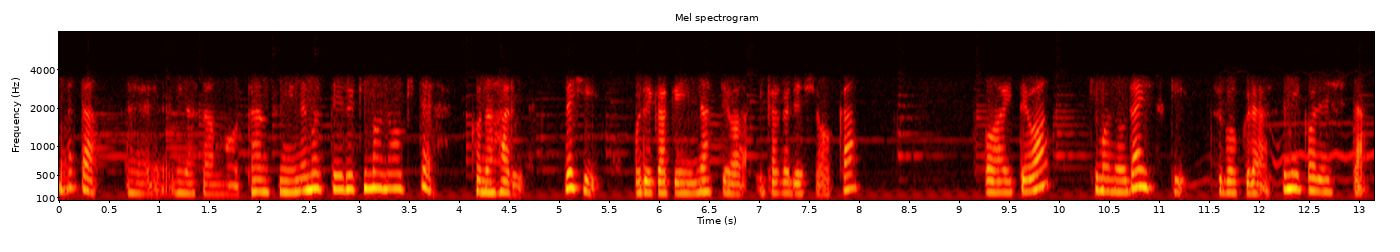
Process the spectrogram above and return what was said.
また、えー、皆さんもタンスに眠っている着物を着てこの春ぜひお出かけになってはいかがでしょうか。お相手は着物大好き坪倉澄子でした。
